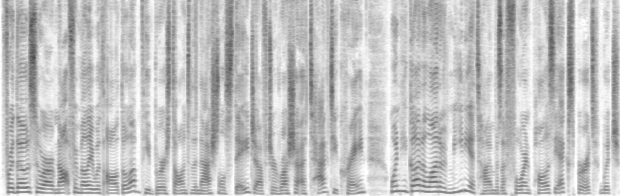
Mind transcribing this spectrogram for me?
For those who are not familiar with Aaltola, he burst onto the national stage after Russia attacked Ukraine when he got a lot of media time as a foreign policy expert, which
